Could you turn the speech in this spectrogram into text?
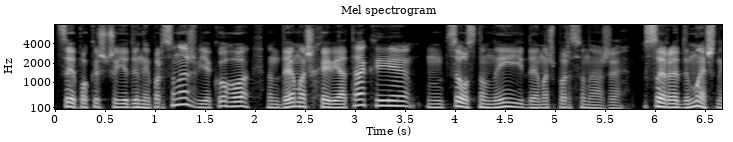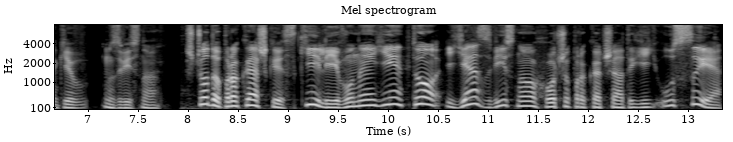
це поки що єдиний персонаж, в якого демедж хеві атаки це основний демедж персонажа. Серед мечників, звісно. Щодо прокачки скілів у неї, то я, звісно, хочу прокачати їй усе,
